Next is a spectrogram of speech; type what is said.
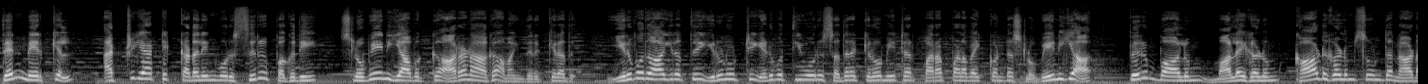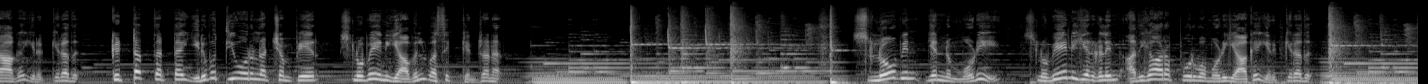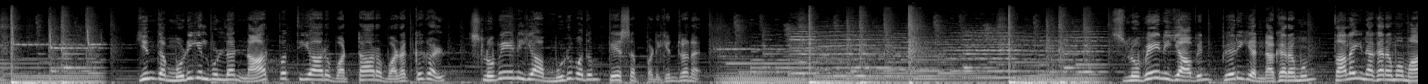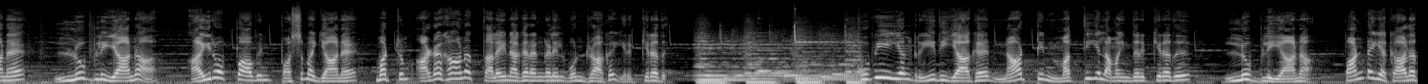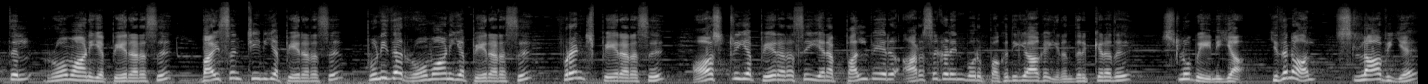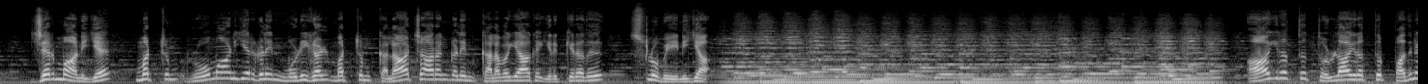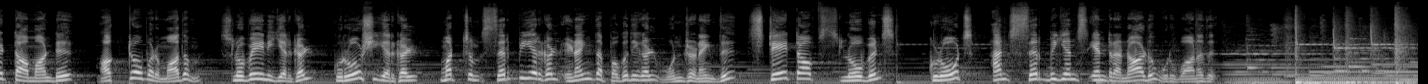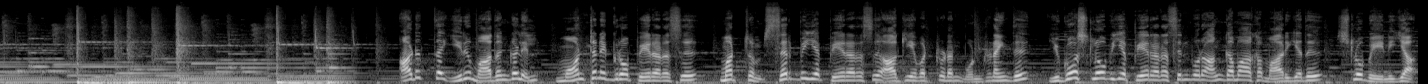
தென்மேற்கில் அட்ரியாட்டிக் கடலின் ஒரு சிறு பகுதி ஸ்லோவேனியாவுக்கு அரணாக அமைந்திருக்கிறது. இருபது ஆயிரத்து இருநூற்றி எழுபத்தி ஒரு சதுர கிலோமீட்டர் பரப்பளவை கொண்ட ஸ்லோவேனியா பெரும்பாலும் மலைகளும் காடுகளும் சூழ்ந்த நாடாக இருக்கிறது. கிட்டத்தட்ட இருபத்தி ஓரு லட்சம் பேர் ஸ்லோவேனியாவில் வசிக்கின்றனர். ஸ்லோவின் என்னும் மொழி ஸ்லோவேனியர்களின் அதிகாரப்பூர்வ மொழியாக இருக்கிறது. இந்த மொழியில் உள்ள நாற்பத்தி ஆறு வட்டார வழக்குகள் ஸ்லோவேனியா முழுவதும் பேசப்படுகின்றன. ஸ்லோவேனியாவின் பெரிய நகரமும் தலைநகரமுமான லுப்லியானா ஐரோப்பாவின் பசுமையான மற்றும் அழகான தலைநகரங்களில் ஒன்றாக இருக்கிறது. புவியியல் ரீதியாக நாட்டின் மத்தியில் அமைந்திருக்கிறது லுப்லியானா பண்டைய காலத்தில் ரோமானிய பேரரசு பைசன்டீனிய பேரரசு புனித ரோமானிய பேரரசு பிரெஞ்சு பேரரசு ஆஸ்திரிய பேரரசு என பல்வேறு அரசுகளின் ஒரு பகுதியாக இருந்திருக்கிறது ஸ்லோவேனியா. இதனால் ஸ்லாவிய ஜெர்மானிய மற்றும் ரோமானியர்களின் மொழிகள் மற்றும் கலாச்சாரங்களின் கலவையாக இருக்கிறது ஸ்லோவேனியா. ஆயிரத்து தொள்ளாயிரத்து பதினெட்டாம் ஆண்டு அக்டோபர் மாதம் ஸ்லோவேனியர்கள் குரோஷியர்கள் மற்றும் செர்பியர்கள் இணைந்த பகுதிகள் ஒன்றிணைந்து state of Slovenes Croats and Serbians என்ற நாடு உருவானது. அடுத்த இரு மாதங்களில் மாண்டனெக்ரோ பேரரசு மற்றும் செர்பிய பேரரசு ஆகியவற்றுடன் ஒன்றிணைந்து யுகோஸ்லோவிய பேரரசின் ஒரு அங்கமாக மாறியது ஸ்லோவேனியா.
